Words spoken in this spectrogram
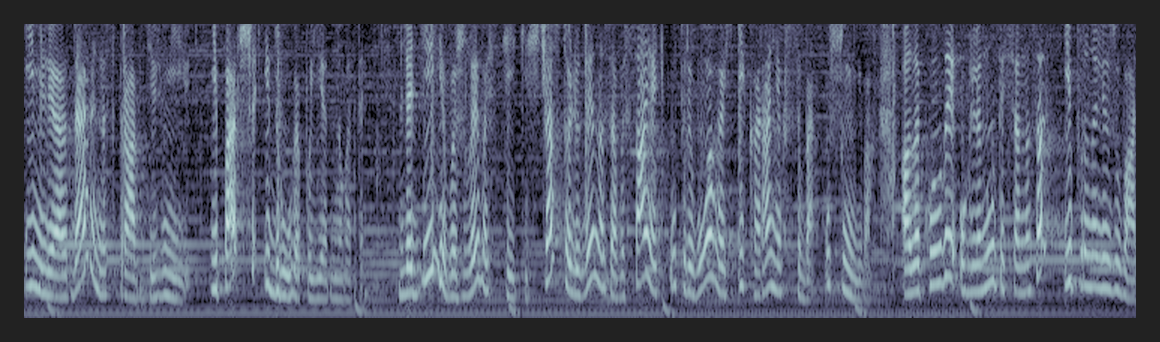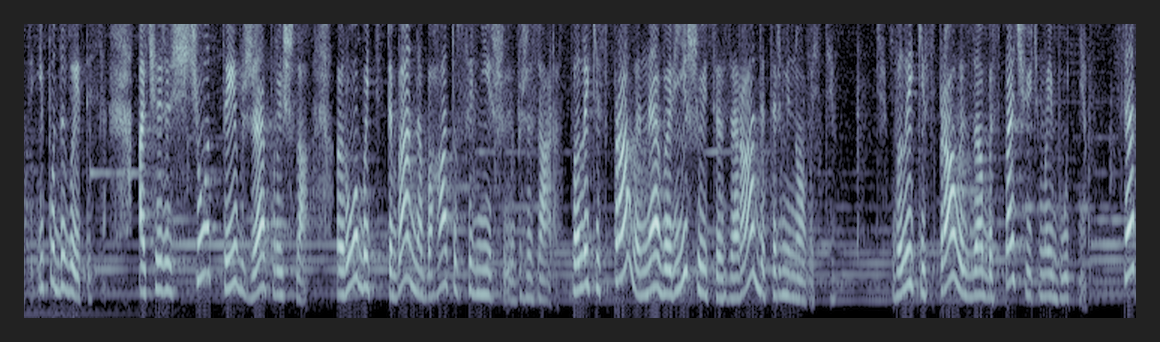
І мільярдери насправді вміють і перше, і друге поєднувати. Для дії важлива стійкість. Часто людина зависає у тривогах і караннях себе, у сумнівах. Але коли оглянутися назад і проаналізувати, і подивитися, а через що ти вже пройшла, робить тебе набагато сильнішою вже зараз. Великі справи не вирішуються заради терміновості. Великі справи забезпечують майбутнє. Це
